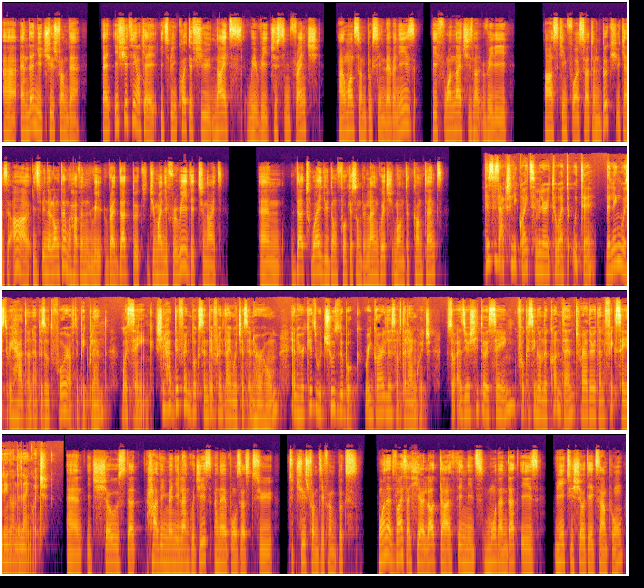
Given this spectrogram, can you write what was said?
Uh, and then you choose from there. And if you think, okay, it's been quite a few nights we read just in French. I want some books in Lebanese. If one night she's not really asking for a certain book, you can say, ah, it's been a long time we haven't re- read that book. Do you mind if we read it tonight? And that way you don't focus on the language, more on the content. This is actually quite similar to what Ute, the linguist we had on episode 4 of The Big Blend, was saying. She had different books in different languages in her home, and her kids would choose the book regardless of the language. So, as Yoshito is saying, focusing on the content rather than fixating on the language. And it shows that having many languages enables us to, to choose from different books one advice I hear a lot that I think needs more than that is you need to show the example.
